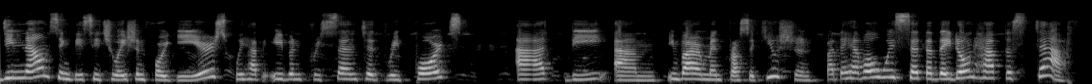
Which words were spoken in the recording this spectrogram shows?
denouncing this situation for years. We have even presented reports at the um, environment prosecution, but they have always said that they don't have the staff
